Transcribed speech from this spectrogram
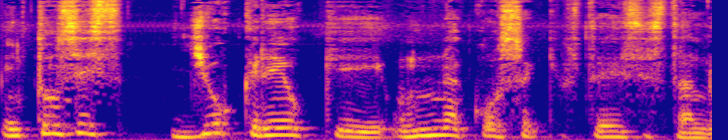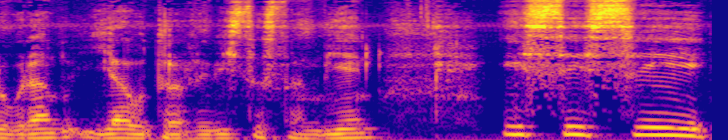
Entonces, yo creo que una cosa que ustedes están logrando, y a otras revistas también, es ese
